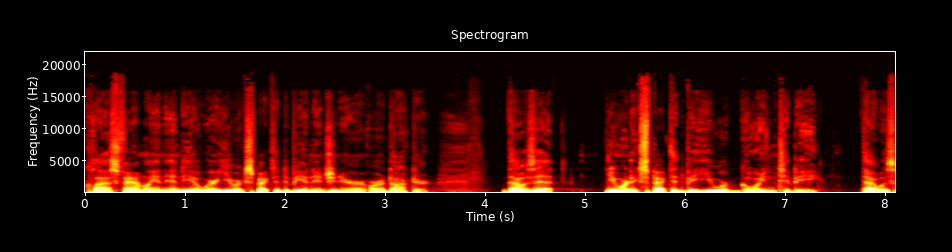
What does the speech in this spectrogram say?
class family in India where you were expected to be an engineer or a doctor. That was it. You weren't expected to be, you were going to be. That was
